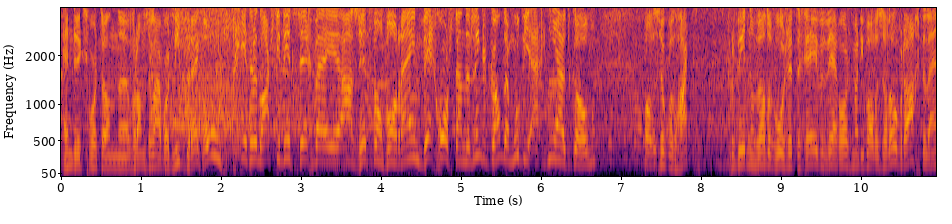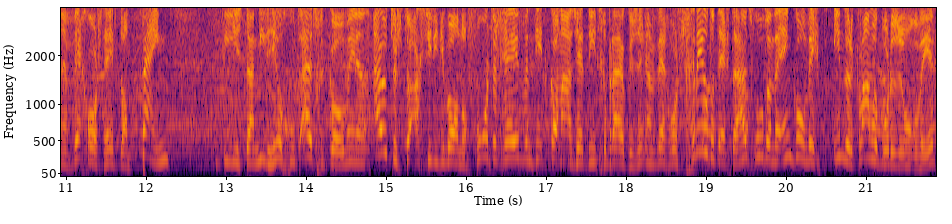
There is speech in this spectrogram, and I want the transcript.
Hendricks wordt dan, uh, Ramselaar wordt niet bereikt. Oh, schitterend hakje dit zeg bij uh, AZ van Van Rijn. Weghorst aan de linkerkant. Daar moet hij eigenlijk niet uitkomen. De bal is ook wat hard. Probeert nog wel de voorzet te geven. Weghorst, maar die bal is al over de achterlijn. En Weghorst heeft dan pijn. Die is daar niet heel goed uitgekomen. In een uiterste actie die die bal nog voor te geven. Dit kan AZ niet gebruiken. Zeg. En Weghorst schreeuwt het echt uit. Voelt aan de enkel. Ligt in de reclameborden zo ongeveer.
